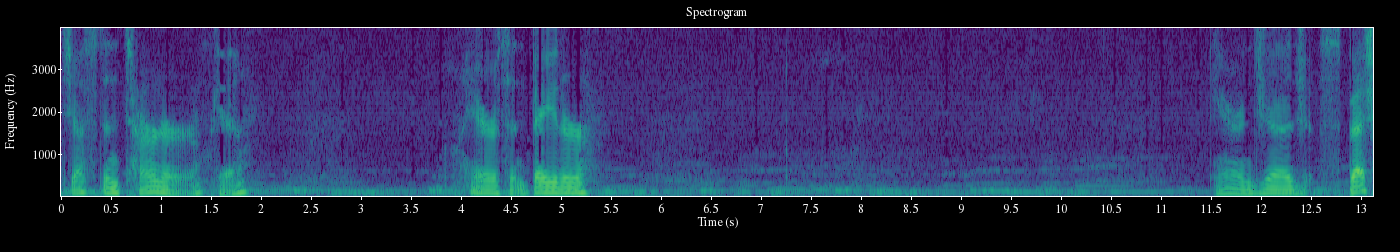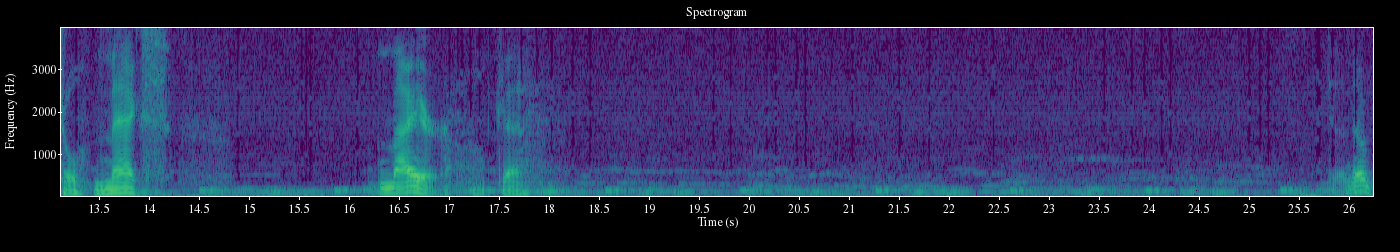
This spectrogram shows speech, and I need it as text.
Justin Turner. Okay. Harrison Bader. Judge special. Max Meyer. Okay. So, nope.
